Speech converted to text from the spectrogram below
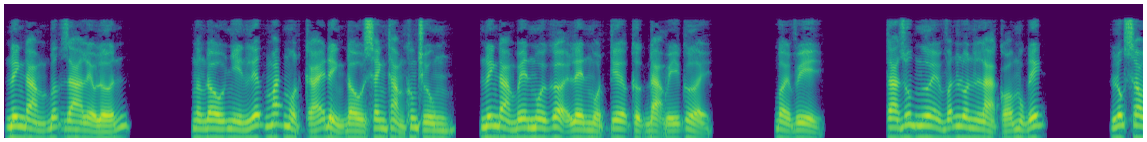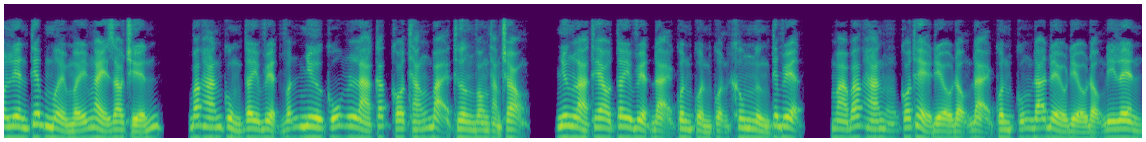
Ninh Đàm bước ra lều lớn ngẩng đầu nhìn liếc mắt một cái đỉnh đầu xanh thẳm không trùng, Ninh Đàm bên môi gợi lên một tia cực đạm ý cười. Bởi vì, ta giúp ngươi vẫn luôn là có mục đích. Lúc sau liên tiếp mười mấy ngày giao chiến, Bắc Hán cùng Tây Việt vẫn như cũ là các có thắng bại thương vong thảm trọng, nhưng là theo Tây Việt đại quân quần quận không ngừng tiếp viện, mà Bắc Hán có thể điều động đại quân cũng đã đều điều động đi lên.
